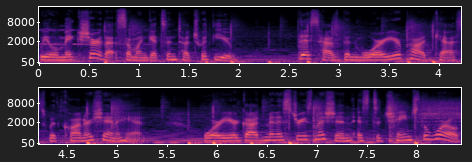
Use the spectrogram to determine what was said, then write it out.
We will make sure that someone gets in touch with you. This has been Warrior Podcast with Connor Shanahan. Warrior God Ministries' mission is to change the world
